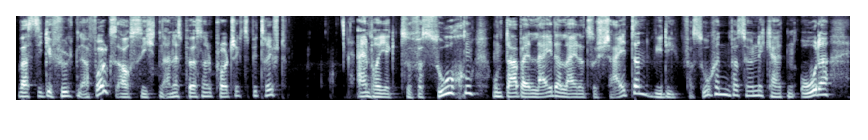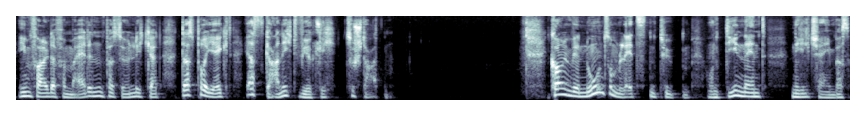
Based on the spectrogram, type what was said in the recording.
was die gefühlten Erfolgsaussichten eines Personal Projects betrifft, ein Projekt zu versuchen und dabei leider leider zu scheitern, wie die versuchenden Persönlichkeiten, oder im Fall der vermeidenden Persönlichkeit das Projekt erst gar nicht wirklich zu starten. Kommen wir nun zum letzten Typen und die nennt Neil Chambers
